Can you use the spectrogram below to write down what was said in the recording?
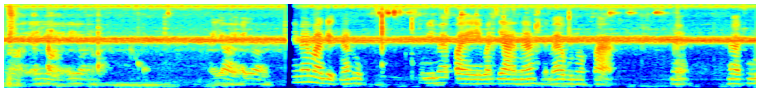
อร่อยอร่อยอร่อยอร่อยอร่อยนี่แม่มาดึกนะลูก งนี้แม่ไปวัดยานนะ เดี๋ยวแม่บุญมาฝาก เนี่ยห้าทุ่ม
